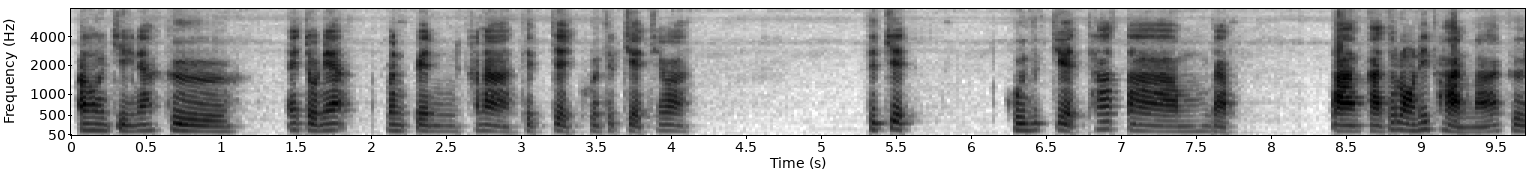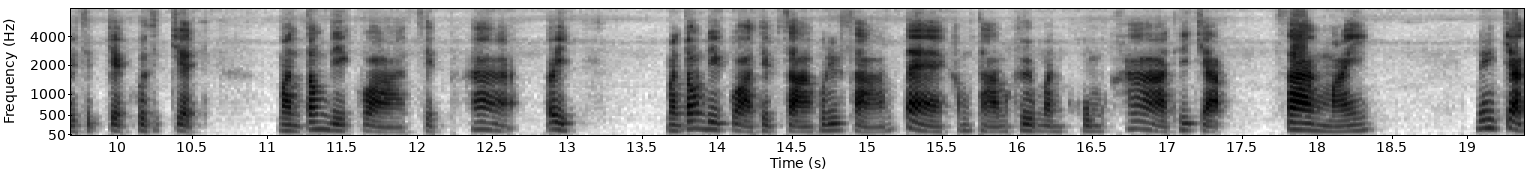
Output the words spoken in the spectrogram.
เอาจริงนะ คือไอ้ตัวเนี้ย มันเป็นขนาดสิบเจ็ดคูณสิบเจ็ดใช่ป่ะสิบเจ็ดคูณสิบเจ็ดถ้าตามแบบตามการทดลองที่ผ่านมา คือสิบเจ็ดคูณสิบเจ็ดมันต้องดีกว่าสิบห้าเอ้ย มันต้องดีกว่าสิบสามคูณสิบสามแต่คำถามคือมันคุ้มค่าที่จะสร้างไหมเนื่องจาก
